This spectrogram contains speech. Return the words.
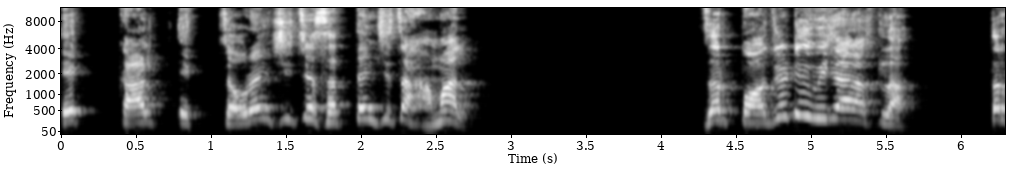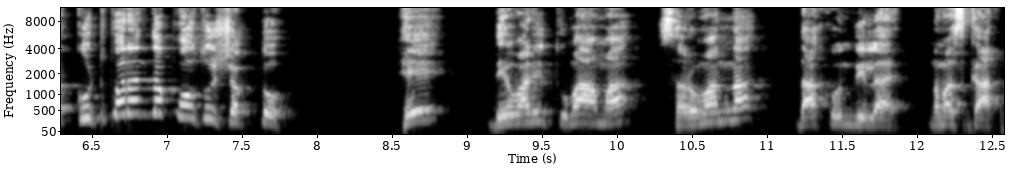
एक काळ एक चौऱ्याऐंशीचे सत्याऐंशीचा हमाल. जर पॉझिटिव्ह विचार असला तर कुठपर्यंत पोहोचू शकतो? हे देवानी तुम्हा आम्हा सर्वांना दाखवून दिलं आहे नमस्कार.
